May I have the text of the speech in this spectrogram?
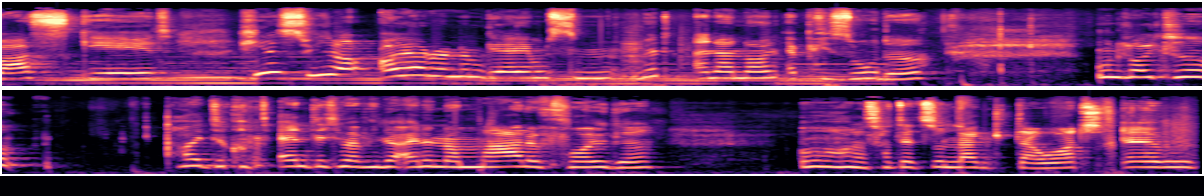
was geht? Hier ist wieder euer Random Games mit einer neuen Episode. Und Leute, heute kommt endlich mal wieder eine normale Folge. Oh, das hat jetzt so lange gedauert. Ähm,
